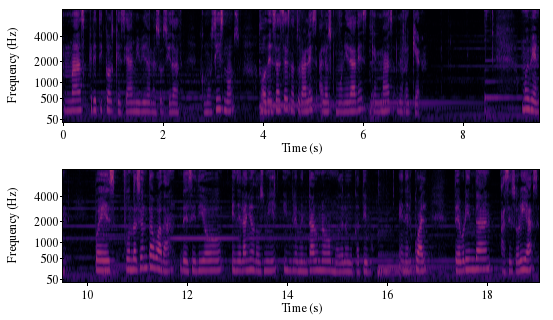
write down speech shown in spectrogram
más críticos que se han vivido en la sociedad, como sismos o desastres naturales a las comunidades que más lo requieran. Muy bien, pues Fundación Tabada decidió en el año 2000 implementar un nuevo modelo educativo, en el cual te brindan asesorías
